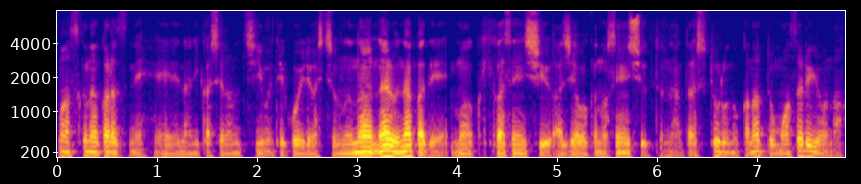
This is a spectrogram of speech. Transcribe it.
まあ少なからずね、えー何かしらのチーム、手こ入れが必要にななる中で、まあ、帰化選手、アジア枠の選手選手っていうのは私取るのかなって思わせるような、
